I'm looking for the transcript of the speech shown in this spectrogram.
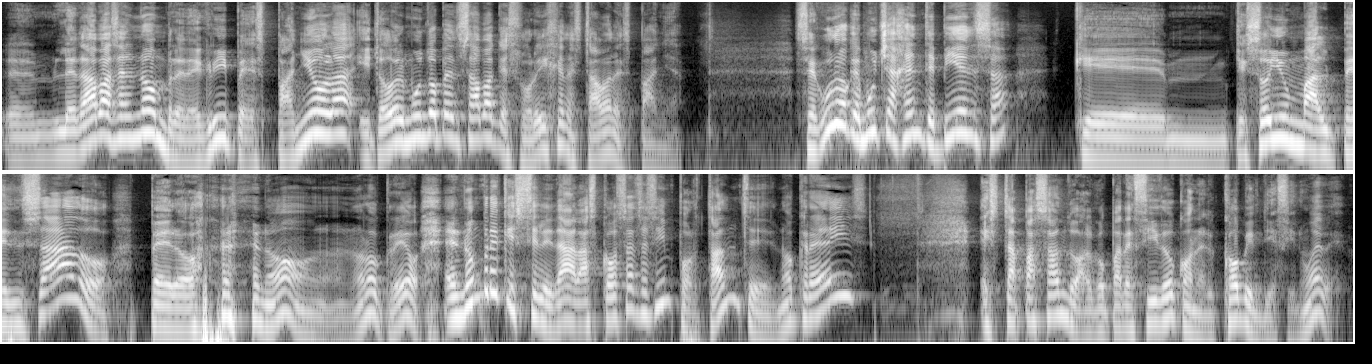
em, le, dabas el nombre de gripe española y todo el mundo pensaba que su origen estaba en España. Seguro que mucha gente piensa que, em, que soy un mal pensado, pero no, no lo creo. El nombre que se le da a las cosas es importante, ¿no creéis? Está pasando algo parecido con el COVID-19.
